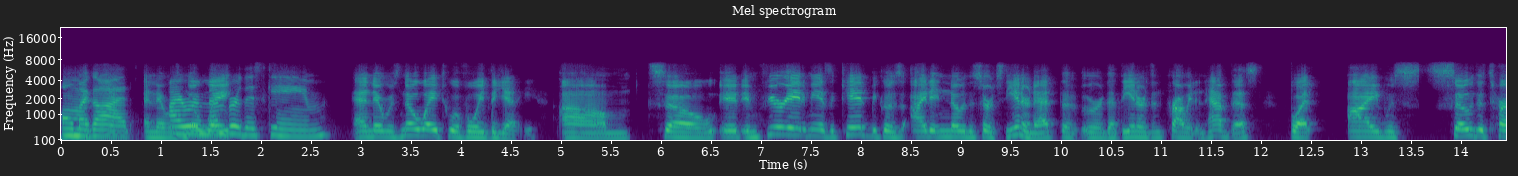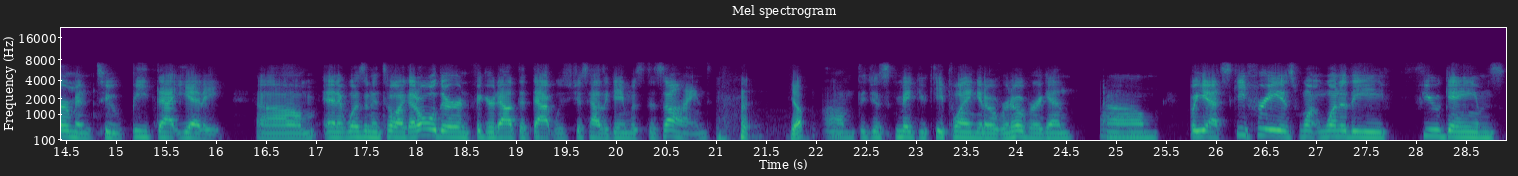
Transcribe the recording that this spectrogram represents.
Oh my And- god. And there was I no remember way, this game. And there was no way to avoid the yeti. Um, so it infuriated me as a kid because I didn't know to search the internet, the, or that the internet probably didn't have this. But I was so determined to beat that yeti. Um, and it wasn't until I got older and figured out that that was just how the game was designed, Yep. um, to just make you keep playing it over and over again. Um, but yeah, Ski Free is one one of the few games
